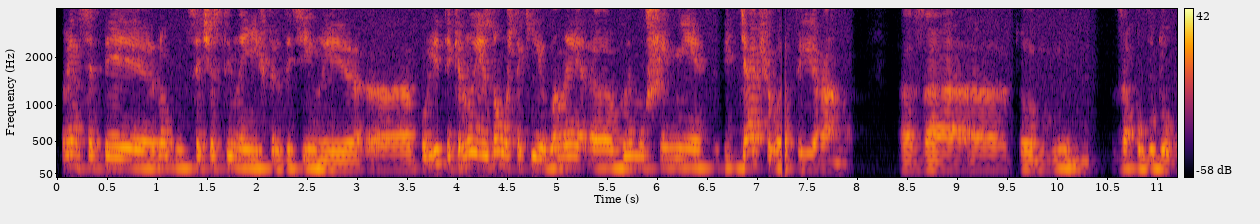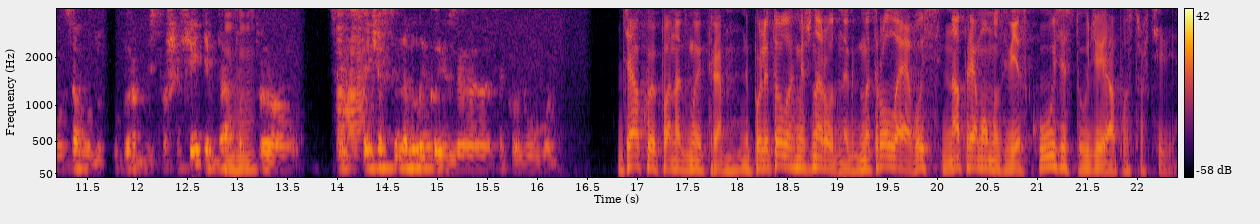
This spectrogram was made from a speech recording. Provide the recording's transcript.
в принципі, ну це частина їх традиційної е, політики. Ну і знову ж таки вони е, вимушені віддячувати Ірану е, за е, то ну, за побудову заводу по виробництву шахедів. Да? Мгм. Тобто це, це частина великої з такої угоди. Дякую, пане Дмитре. Політолог міжнародник Дмитро Левусь на прямому зв'язку зі студією Апостроф ТІВІ.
